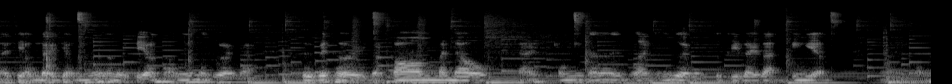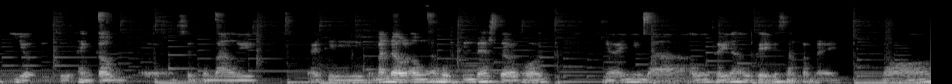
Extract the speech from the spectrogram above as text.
đấy thì ông đấy thì ông rất là nổi tiếng ông ấy là người mà từ cái thời com ban đầu đấy ông ấy là những người mà cực kỳ dày dặn kinh nghiệm có nhiều những thứ thành công ở Silicon Valley. Đấy thì ban đầu ông là một investor thôi đấy nhưng mà ông thấy là ok cái sản phẩm này nó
